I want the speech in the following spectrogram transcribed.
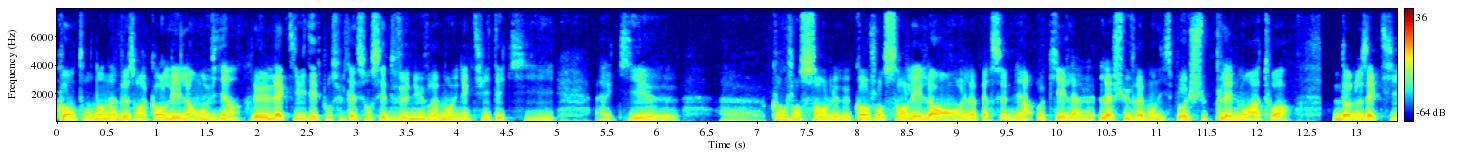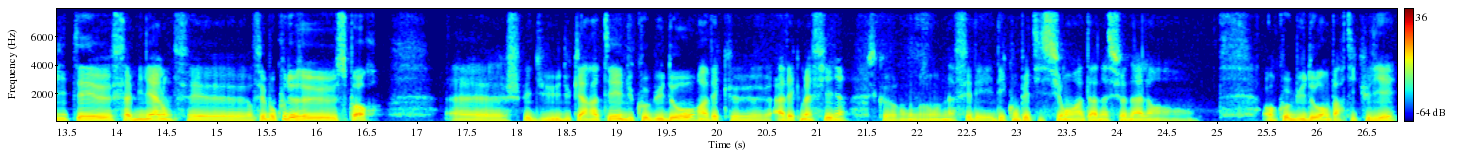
quand on en a besoin, quand l'élan vient. L'activité de consultation, c'est devenu vraiment une activité qui, euh, qui est... quand j'en sens l'élan, la personne vient, ok, là, là je suis vraiment dispo, je suis pleinement à toi. Dans nos activités familiales, on fait, on fait beaucoup de sport. Euh, je fais du, karaté et du kobudo avec, euh, avec ma fille, puisqu'on on a fait des, compétitions internationales en, en, kobudo en particulier.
